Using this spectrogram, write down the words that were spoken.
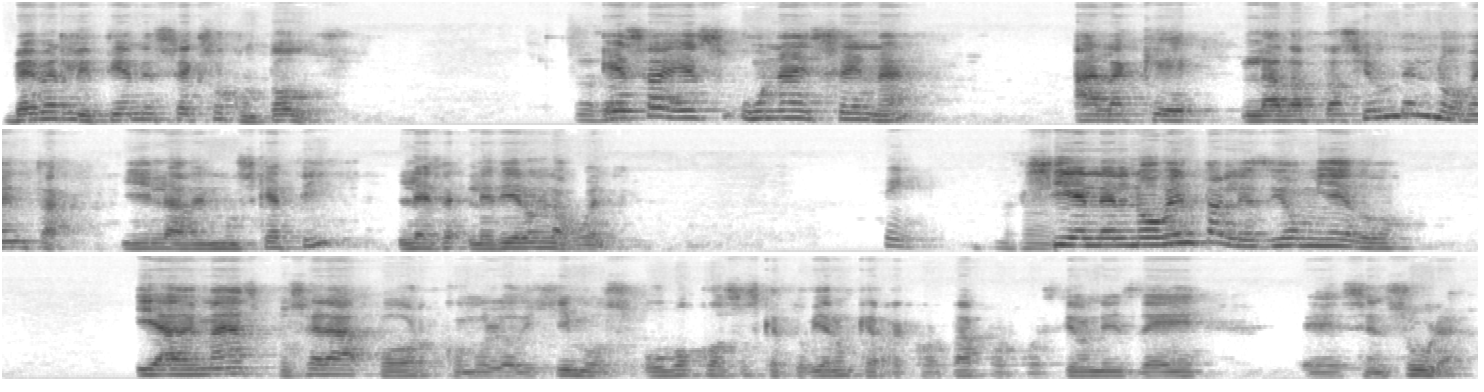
Beverly tiene sexo con todos. Esa es una escena a la que la adaptación del 90 y la de Muschetti le, dieron la vuelta. Sí. Si en el 90 les dio miedo y además, pues era por, como lo dijimos, hubo cosas que tuvieron que recortar por cuestiones de eh, censura.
